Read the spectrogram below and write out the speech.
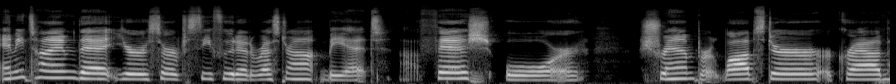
anytime that you're served seafood at a restaurant, be it uh, fish or shrimp or lobster or crab,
